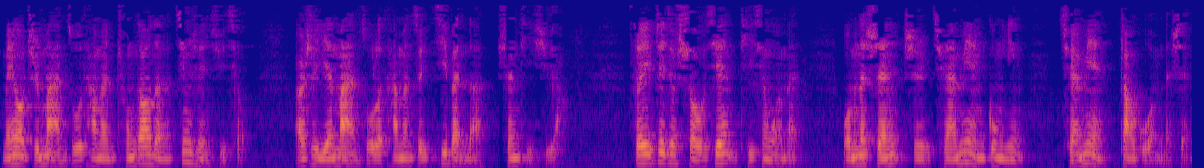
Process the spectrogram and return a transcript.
没有只满足他们崇高的精神需求，而是也满足了他们最基本的身体需要。所以这就首先提醒我们，我们的神是全面供应、全面照顾我们的神。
